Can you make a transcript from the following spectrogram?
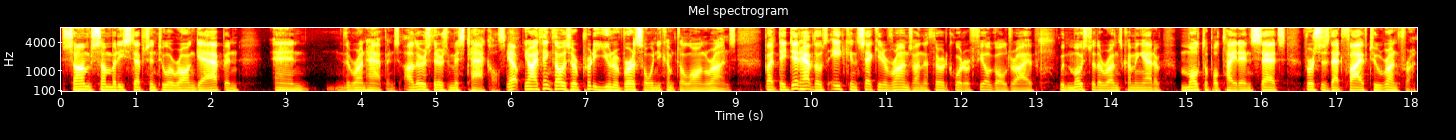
Some somebody steps into a wrong gap and and the run happens. Others there's missed tackles. Yep. You know I think those are pretty universal when you come to long runs. But they did have those eight consecutive runs on the third quarter field goal drive, with most of the runs coming out of multiple tight end sets versus that 5 2 run front.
